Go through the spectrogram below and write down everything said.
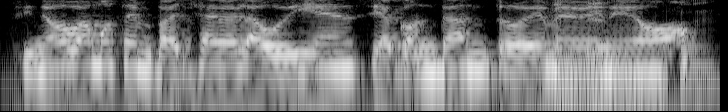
si no vamos a empachar a la audiencia con tanto MBNO.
